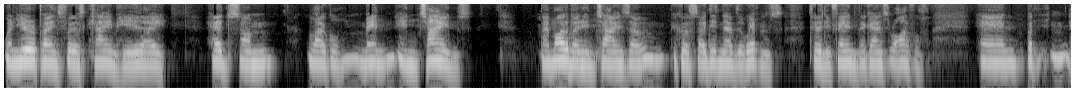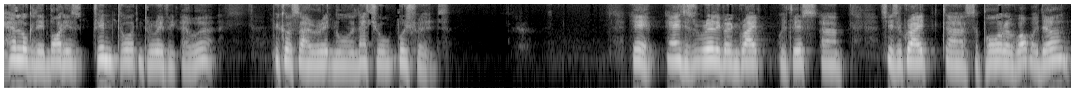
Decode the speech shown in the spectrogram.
when Europeans first came here, they had some local men in chains. They might have been in chains though, because they didn't have the weapons to defend against rifles. And but had a look at their bodies, trim, taut, and terrific they were, because they were eating all the natural bush foods. Yeah, Angie's really been great with this. Um, she's a great uh, supporter of what we're doing.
